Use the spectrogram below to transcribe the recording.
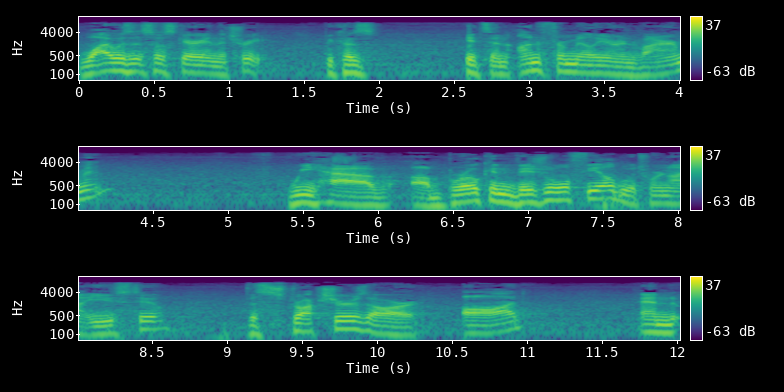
Why was it so scary in the tree? Because it's an unfamiliar environment. We have a broken visual field, which we're not used to. The structures are odd, and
